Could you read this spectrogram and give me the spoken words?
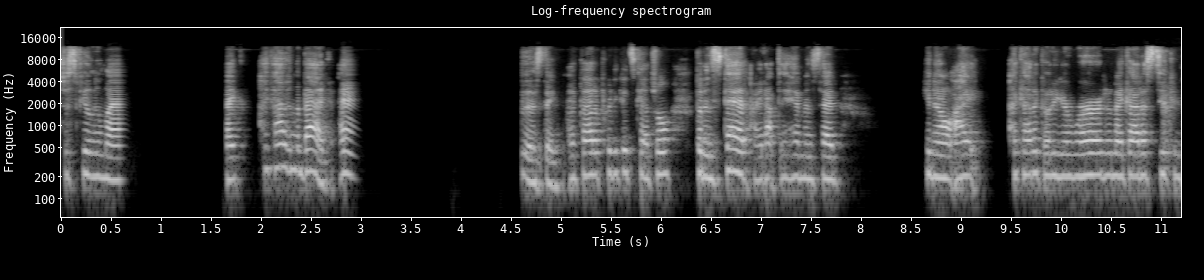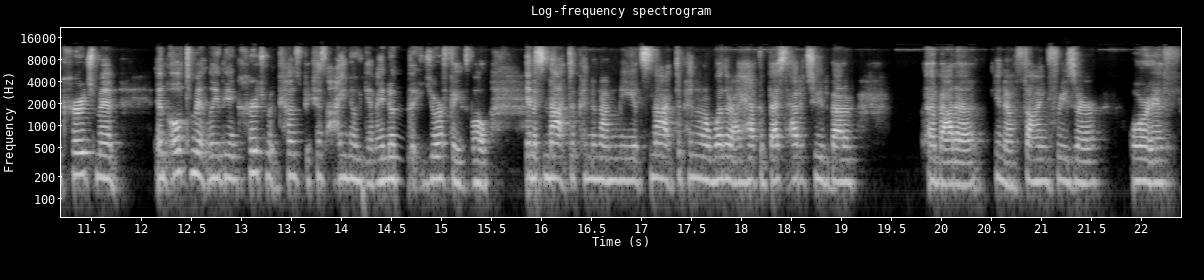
just feeling like like I got it in the bag. I this thing. I've got a pretty good schedule. But instead I got to him and said, you know, I I gotta go to your word and I gotta seek encouragement. And ultimately the encouragement comes because I know you and I know that you're faithful. And it's not dependent on me. It's not dependent on whether I have the best attitude about about a, you know, thawing freezer or if,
